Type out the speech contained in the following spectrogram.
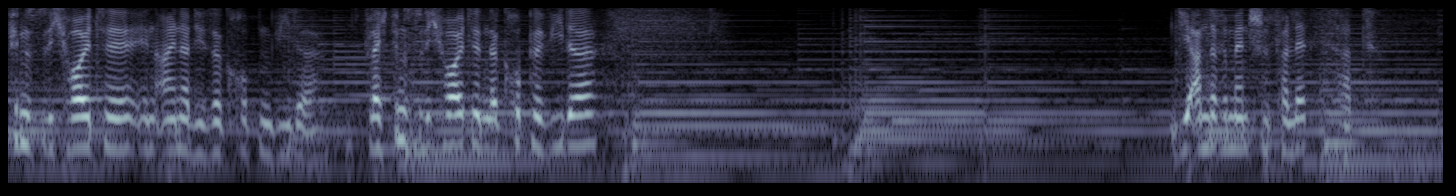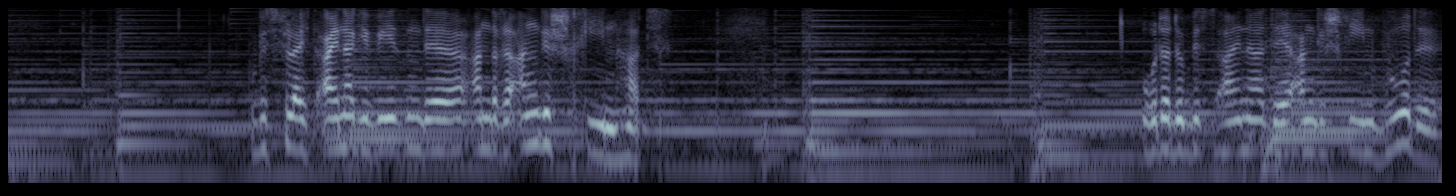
findest du dich heute in einer dieser Gruppen wieder. Vielleicht findest du dich heute in der Gruppe wieder, die andere Menschen verletzt hat. Du bist vielleicht einer gewesen, der andere angeschrien hat. Oder du bist einer, der angeschrien wurde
